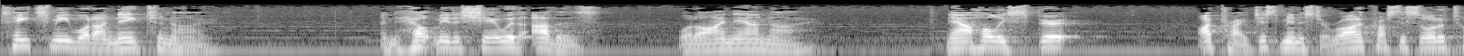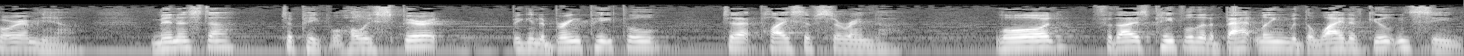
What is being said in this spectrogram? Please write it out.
Teach me what I need to know and help me to share with others what I now know. Now, Holy Spirit, I pray, just minister right across this auditorium now. Minister to people. Holy Spirit, begin to bring people to that place of surrender. Lord, for those people that are battling with the weight of guilt and sin,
